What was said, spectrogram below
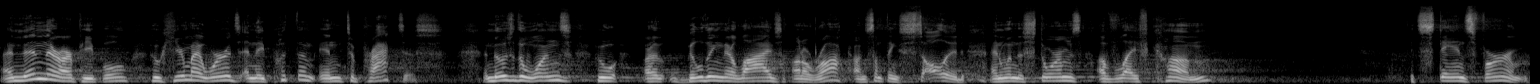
And then there are people who hear my words and they put them into practice. And those are the ones who are building their lives on a rock, on something solid. And when the storms of life come, it stands firm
